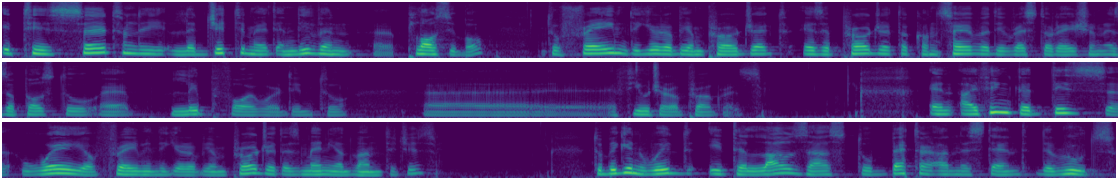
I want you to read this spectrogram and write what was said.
It is certainly legitimate and even uh, plausible to frame the European project as a project of conservative restoration as opposed to a leap forward into uh, a future of progress. And I think that this uh, way of framing the European project has many advantages. To begin with, it allows us to better understand the roots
